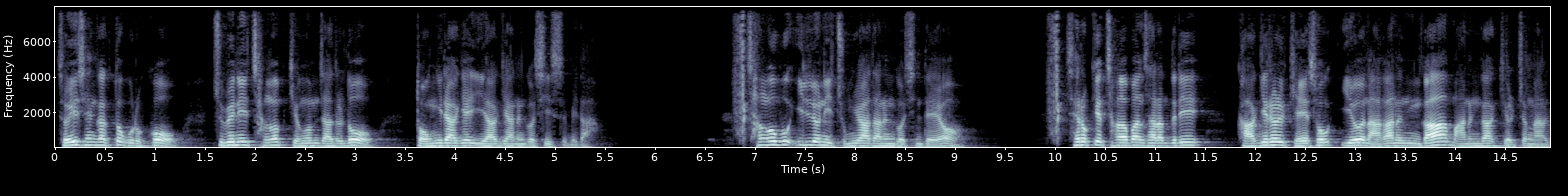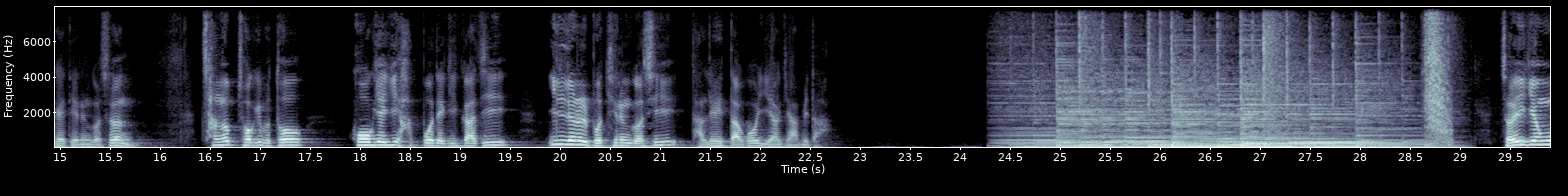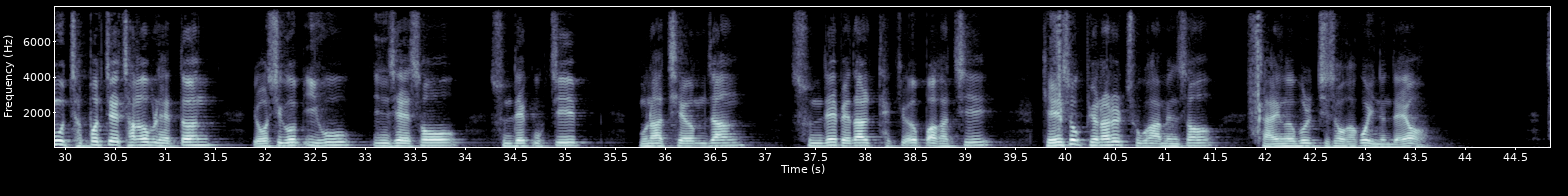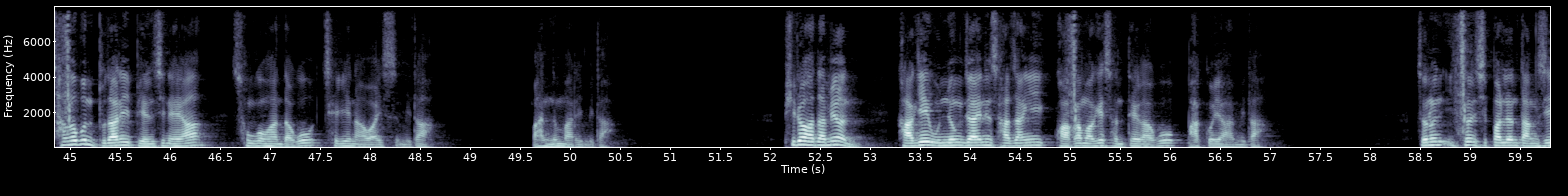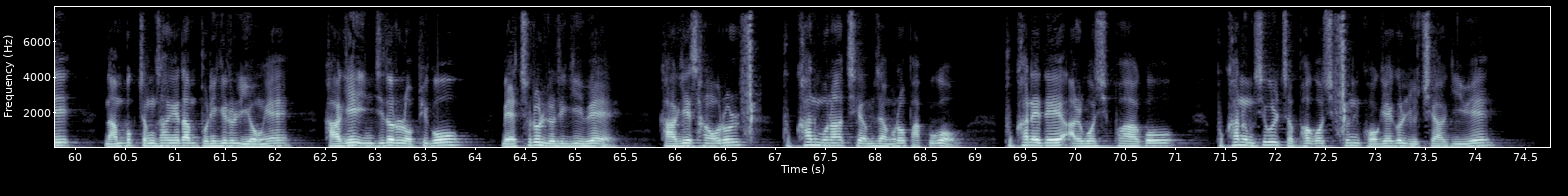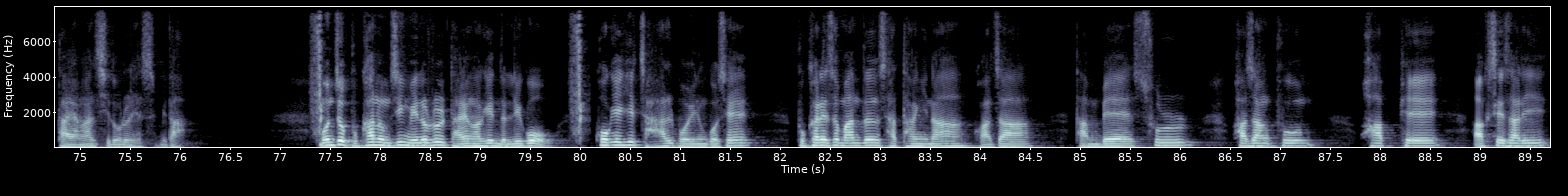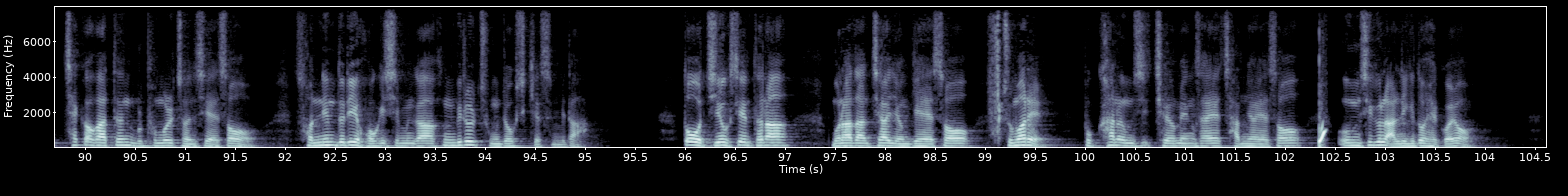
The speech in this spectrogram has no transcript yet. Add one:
저희 생각도 그렇고 주변의 창업 경험자들도 동일하게 이야기하는 것이 있습니다. 창업 후 1년이 중요하다는 것인데요. 새롭게 창업한 사람들이 가게를 계속 이어나가는가 마는가 결정하게 되는 것은 창업 초기부터 고객이 확보되기까지 1년을 버티는 것이 달려있다고 이야기합니다. 저희 경우 첫 번째 창업을 했던 요식업 이후 인쇄소, 순대국집, 문화체험장, 순대배달 택배업과 같이 계속 변화를 추구하면서 자영업을 지속하고 있는데요. 창업은 부단히 변신해야 성공한다고 책에 나와 있습니다. 맞는 말입니다. 필요하다면 가게 운영자인 사장이 과감하게 선택하고 바꿔야 합니다. 저는 2018년 당시 남북 정상회담 분위기를 이용해 가게 인지도를 높이고 매출을 늘리기 위해 가게 상호를 북한 문화 체험장으로 바꾸고 북한에 대해 알고 싶어 하고 북한 음식을 접하고 싶은 고객을 유치하기 위해 다양한 시도를 했습니다. 먼저 북한 음식 메뉴를 다양하게 늘리고 고객이 잘 보이는 곳에 북한에서 만든 사탕이나 과자, 담배, 술, 화장품, 화폐, 액세서리, 책과 같은 물품을 전시해서 손님들이 호기심과 흥미를 충족시켰습니다. 또 지역센터나 문화단체와 연계해서 주말에 북한 음식 체험 행사에 참여해서 음식을 알리기도 했고요.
